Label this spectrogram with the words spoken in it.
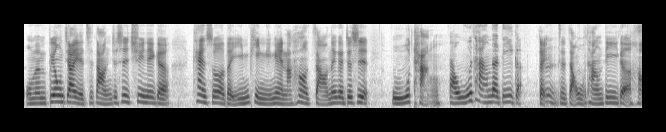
我们不用教也知道，你就是去那个看所有的饮品里面，然后找那个就是无糖，找无糖的第一个，对，嗯。这找无糖第一个哈。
